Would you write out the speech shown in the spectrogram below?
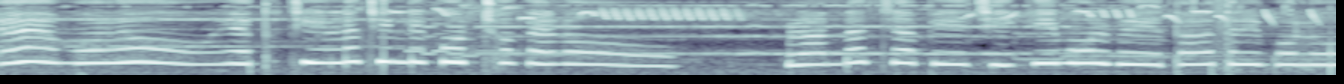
হ্যাঁ বলো এত চিল্লা চিল্লি করছ কেন? রান্নার চাপিয়েছি কি বলবে তাড়াতাড়ি বলো।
